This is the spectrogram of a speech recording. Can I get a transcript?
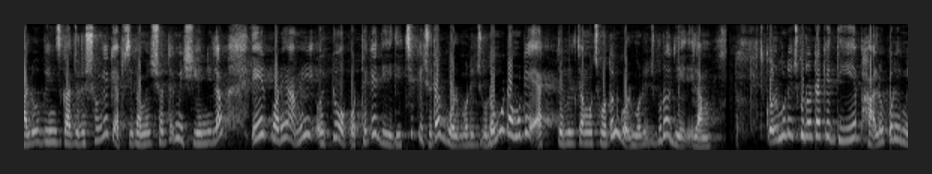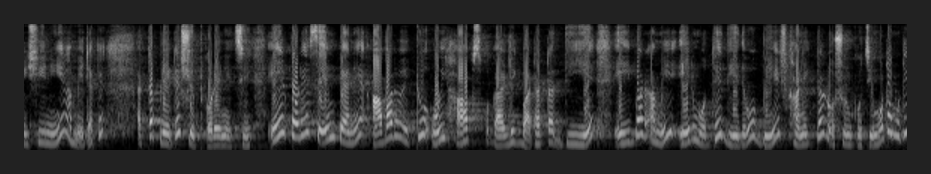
আলু বিনস গাজরের সঙ্গে ক্যাপসিকামের সাথে মিশিয়ে নিলাম। এরপরে আমি একটু ওপর থেকে দিয়ে দিচ্ছি কিছুটা গোলমরিচ গুঁড়ো। মোটামুটি এক টেবিল চামচ মতন গোলমরিচ গুঁড়ো দিয়ে দিলাম। গোলমরিচ গুঁড়োটাকে দিয়ে ভালো করে মিশিয়ে নিয়ে আমি এটাকে একটা প্লেটে শিফট করে নিচ্ছি। এরপরে সেম প্যানে আবারও একটু ওই হাফস গার্লিক বাটারটা দিয়ে এইবার আমি এর মধ্যে দিয়ে দেবো বেশ খানিকটা রসুন কুচি। মোটামুটি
